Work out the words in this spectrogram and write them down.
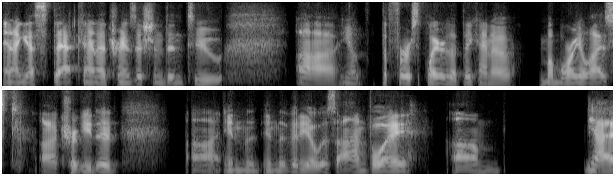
and I guess that kind of transitioned into, uh, you know, the first player that they kind of memorialized, uh, tributed, uh, in the in the video was Envoy. Um, yeah, I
